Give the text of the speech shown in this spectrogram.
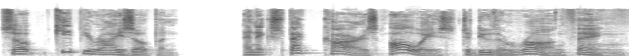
So keep your eyes open and expect cars always to do the wrong thing.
